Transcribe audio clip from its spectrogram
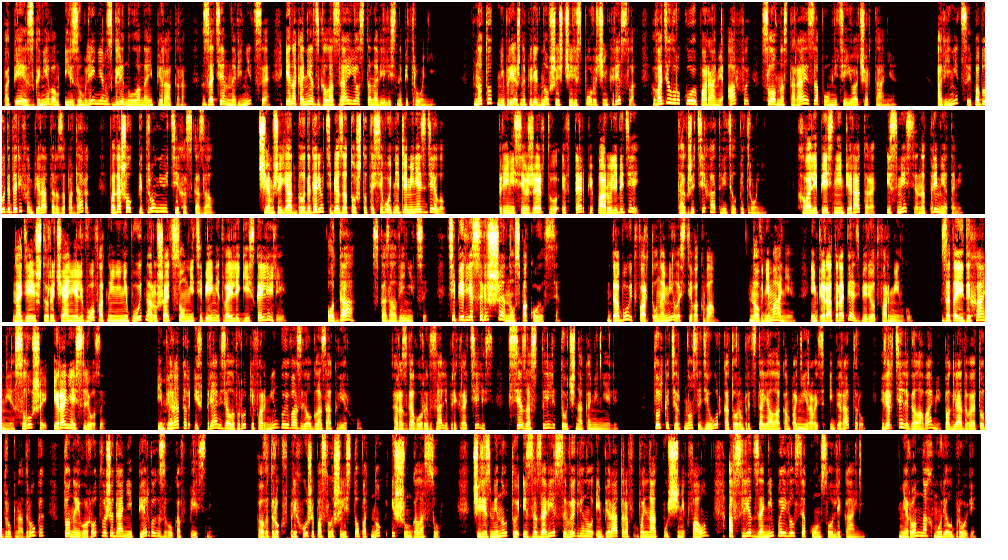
Попея с гневом и изумлением взглянула на императора, затем на Вениция, и, наконец, глаза ее остановились на Петронии. но тот, небрежно перегнувшись через поручень кресла, водил рукою парами арфы, словно стараясь запомнить ее очертания. А Вениций, поблагодарив императора за подарок, подошел к Петронию и тихо сказал. «Чем же я отблагодарю тебя за то, что ты сегодня для меня сделал?» «Принеси в жертву Эфтерпе пару лебедей», — так же тихо ответил Петроний. «Хвали песни императора и смейся над приметами. Надеюсь, что рычание львов отныне не будет нарушать сон ни тебе, ни твоей легийской лилии». «О да», — сказал Вениций, — «теперь я совершенно успокоился». «Да будет фортуна милостива к вам. Но, внимание, император опять берет Фармингу. Затаи дыхание, слушай и роняй слезы». Император и впрямь взял в руки Фармингу и возвел глаза кверху. Разговоры в зале прекратились, все застыли, точно окаменели. Только Терпнос и Диор, которым предстояло аккомпанировать императору, вертели головами, поглядывая то друг на друга, то на его рот в ожидании первых звуков песни. Вдруг в прихожей послышались топот ног и шум голосов. Через минуту из-за завесы выглянул императоров вольноотпущенник Фаон, а вслед за ним появился консул Ликаний. Нерон нахмурил брови.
